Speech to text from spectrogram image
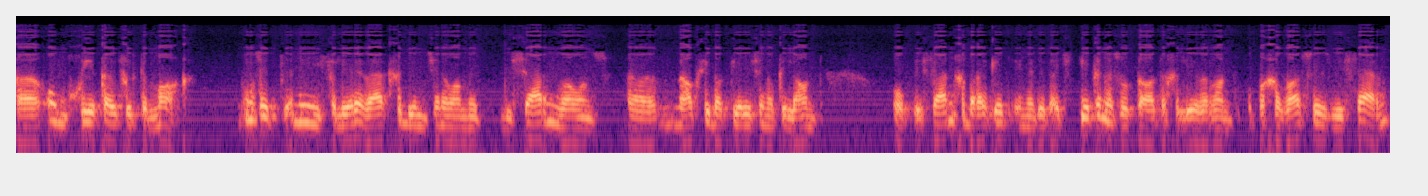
uh om goeie kouvoer te maak? Ons het in die verlede werk gedoen sien nou met die CERN waar ons uh melkbakterieë inokulant op die CERN gebruik het en dit het uitstekende resultate gelewer want op 'n gewas soos die CERN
